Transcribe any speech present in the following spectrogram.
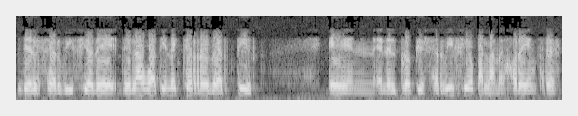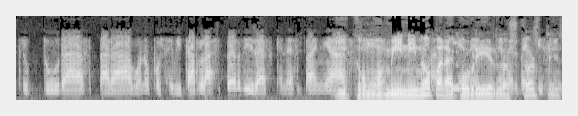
del servicio de, del agua tiene que revertir en, en, el propio servicio para la mejora de infraestructuras, para bueno pues evitar las pérdidas que en España y como mínimo para cubrir los costes.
